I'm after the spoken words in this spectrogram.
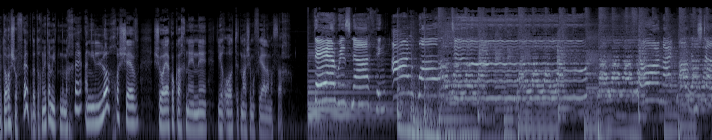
בתור השופט, בתוכנית המתמחה, אני לא חושב שהוא היה כל כך נהנה לראות את מה שמופיע על המסך. There is nothing I won't do for my orange.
